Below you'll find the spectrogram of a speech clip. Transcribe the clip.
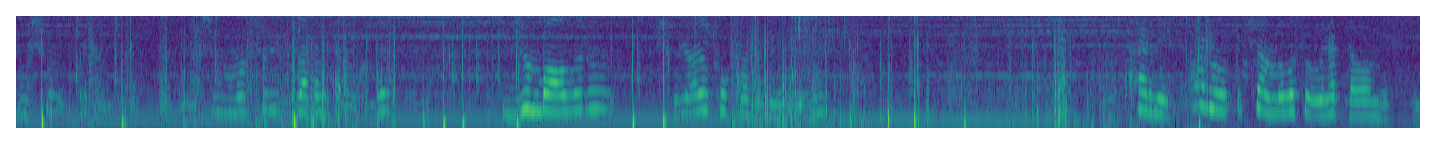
Yapmışım bir tane yapmışım. Mahsul zaten bir tane vardı. Üzüm bağları şeylerle çok fazla diyebiliyorum. Her neyse. Arnavutluk şu anda basal olarak devam etsin.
